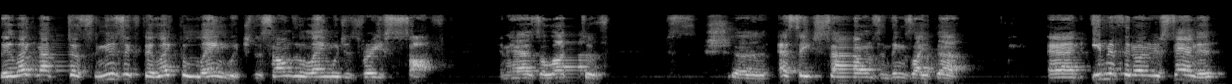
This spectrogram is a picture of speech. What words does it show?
They like not just the music, they like the language. The sound of the language is very soft and has a lot of uh, SH sounds and things like that. And even if they don't understand it,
